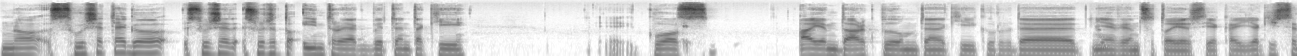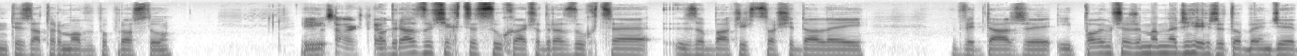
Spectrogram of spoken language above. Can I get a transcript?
no słyszę tego, słyszę, słyszę to intro jakby ten taki e, głos I am Dark Bloom, ten taki kurde, nie wiem co to jest, jaka, jakiś syntezator mowy po prostu. I no tak, tak. od razu się chce słuchać, od razu chcę zobaczyć, co się dalej wydarzy i powiem szczerze, mam nadzieję, że to będzie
